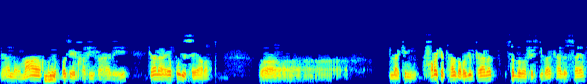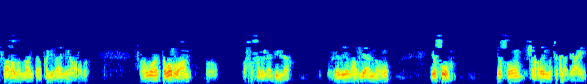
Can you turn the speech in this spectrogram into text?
لأنه مع ضربته الخفيفة هذه كان يقود السيارة. و لكن حركة هذا الرجل كانت سببا في ارتباك هذا السائق فأراد الله أن تنقلب هذه العربة. فهو تورعا وحسب الأدلة الذي يظهر لي أنه يصوم. يصوم شهرين متتابعين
